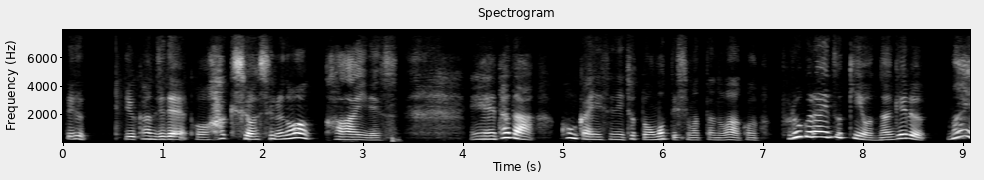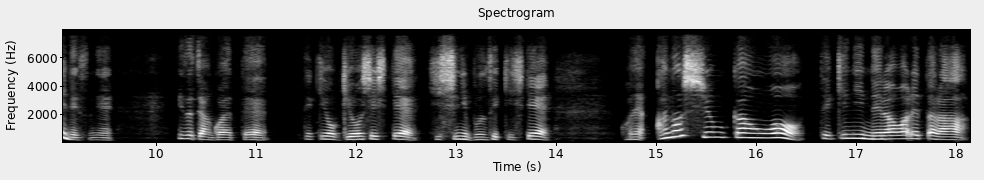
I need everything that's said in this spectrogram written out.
ていう感じでこう拍手をしてるのは可愛いです。えー、ただ今回ですねちょっと思ってしまったのはこのプログライズキーを投げる前ですねいずちゃんこうやって敵を凝視して必死に分析してこれ、あの瞬間を敵に狙われたら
